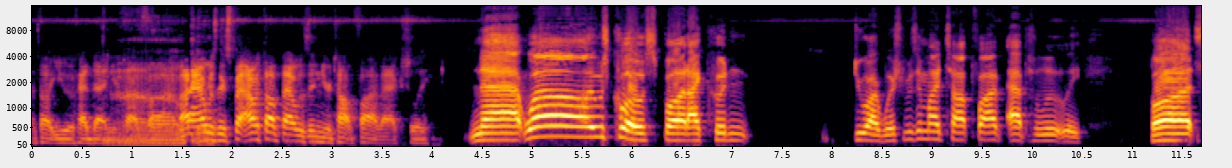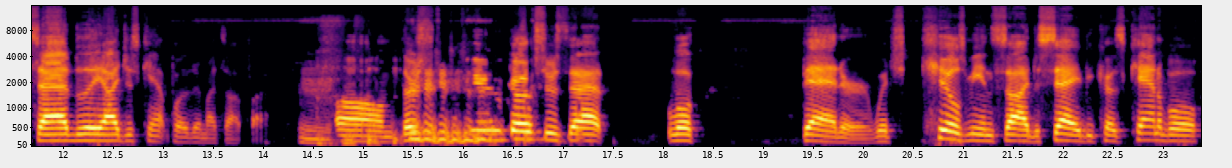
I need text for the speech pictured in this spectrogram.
I thought you have had that in your top five. Uh, okay. I, I, was expect. I thought that was in your top five actually. Nah. Well, it was close, but I couldn't. Do I wish it was in my top five? Absolutely. But sadly, I just can't put it in my top five. Mm. Um, there's two coasters that look better, which kills me inside to say because Cannibal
